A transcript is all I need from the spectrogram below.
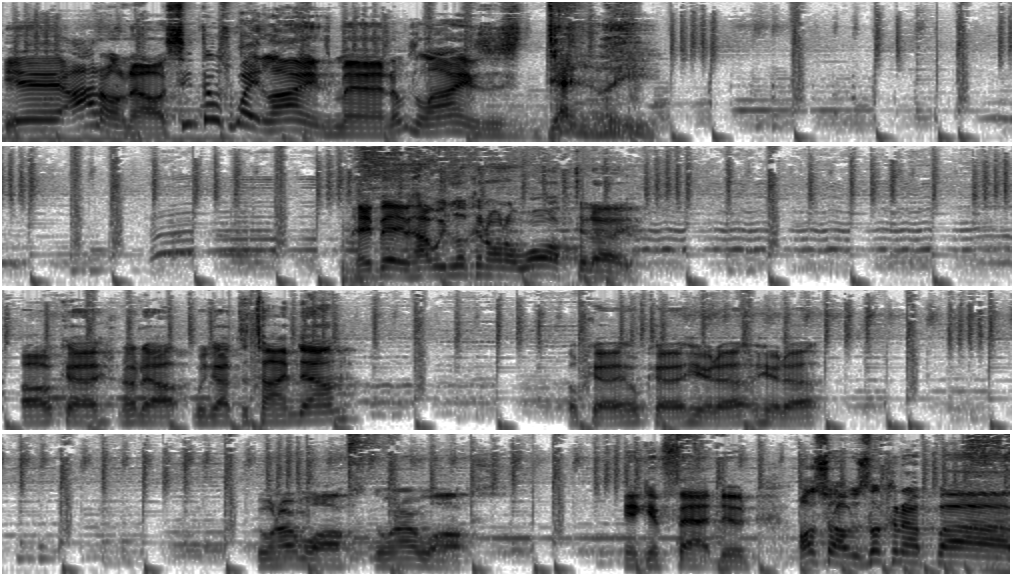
yeah, I don't know. See those white lions, man. Those lions is deadly. Hey, babe, how we looking on a walk today? Oh, okay, no doubt. We got the time down. Okay, okay, hear that, hear that. Doing our walks, doing our walks. Can't get fat, dude. Also, I was looking up uh,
